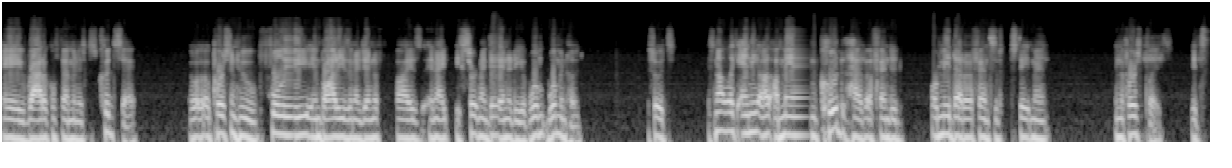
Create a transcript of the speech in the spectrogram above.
a radical feminist could say. A, person who fully embodies and identifies an, a certain identity of wom- womanhood. So it's it's not like any a man could have offended or made that offensive statement in the first place. It's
